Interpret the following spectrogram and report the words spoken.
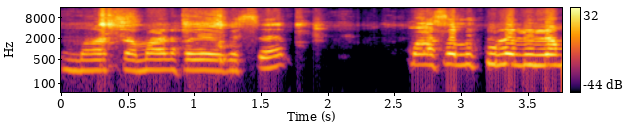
মাছ আমার হয়ে গেছে। মাছ আমি তুলে নিলাম।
